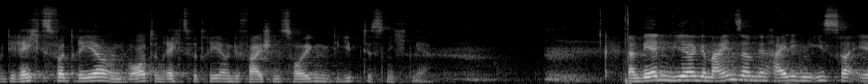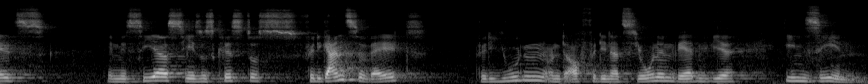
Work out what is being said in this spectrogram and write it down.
Und die Rechtsverdreher und Wort- und Rechtsverdreher und die falschen Zeugen, die gibt es nicht mehr. Dann werden wir gemeinsam den Heiligen Israels, den Messias, Jesus Christus, für die ganze Welt, für die Juden und auch für die Nationen werden wir ihn sehen.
